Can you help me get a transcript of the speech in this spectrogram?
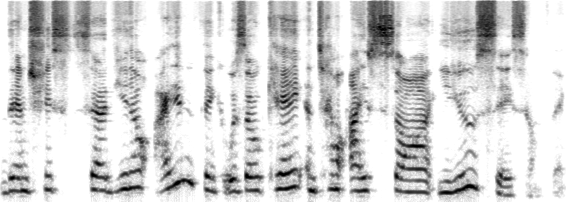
then she said, You know, I didn't think it was okay until I saw you say something.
